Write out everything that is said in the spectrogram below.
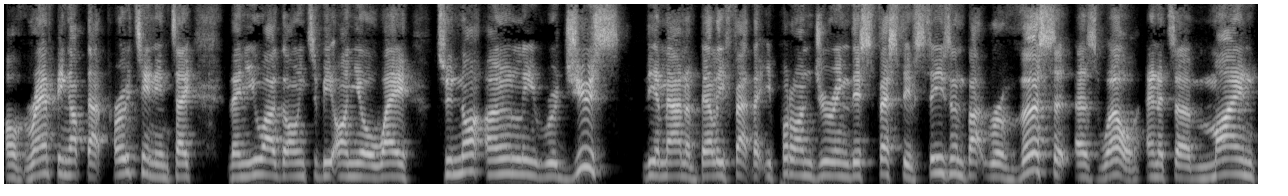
of ramping up that protein intake then you are going to be on your way to not only reduce the amount of belly fat that you put on during this festive season, but reverse it as well. And it's a mind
